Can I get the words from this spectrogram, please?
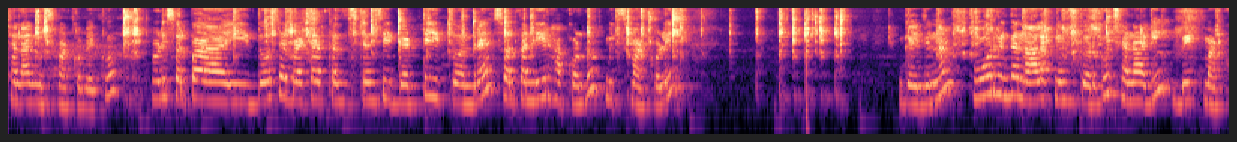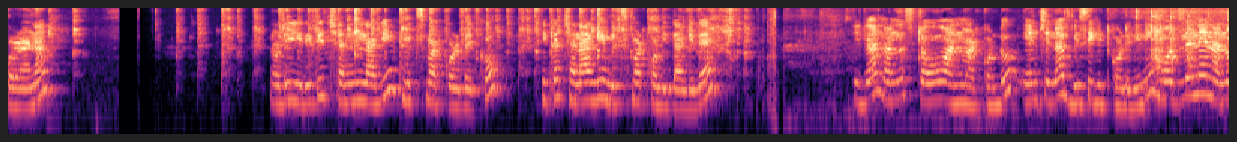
ಚೆನ್ನಾಗಿ ಮಿಕ್ಸ್ ಮಾಡ್ಕೋಬೇಕು ನೋಡಿ ಸ್ವಲ್ಪ ಈ ದೋಸೆ ಬ್ಯಾಟರ್ ಕನ್ಸಿಸ್ಟೆನ್ಸಿ ಗಟ್ಟಿ ಇತ್ತು ಅಂದರೆ ಸ್ವಲ್ಪ ನೀರು ಹಾಕ್ಕೊಂಡು ಮಿಕ್ಸ್ ಮಾಡ್ಕೊಳ್ಳಿ. ಈಗ ಇದನ್ನು ಮೂರರಿಂದ ನಾಲ್ಕು ನಿಮಿಷದವರೆಗೂ ಚೆನ್ನಾಗಿ ಬೀಟ್ ಮಾಡ್ಕೊಳ್ಳೋಣ. ನೋಡಿ ಈ ರೀತಿ ಚೆನ್ನಾಗಿ ಮಿಕ್ಸ್ ಮಾಡ್ಕೊಳ್ಬೇಕು. ಈಗ ಚೆನ್ನಾಗಿ ಮಿಕ್ಸ್ ಮಾಡ್ಕೊಂಡಿದ್ದಾಗಿದೆ. ಈಗ ನಾನು ಸ್ಟವ್ ಆನ್ ಮಾಡಿಕೊಂಡು ಹೆಂಚಿನ ಬಿಸಿಗೆ ಇಟ್ಕೊಂಡಿದ್ದೀನಿ ಮೊದಲೇ ನಾನು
